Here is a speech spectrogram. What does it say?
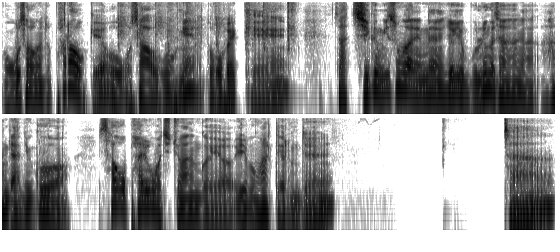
5450은 좀 팔아올게요. 5450에 또 500개. 자, 지금 이 순간에는 여기 물린 거 생각한 게 아니고 사고 팔고만 집중하는 거예요. 일봉 할 때 여러분들. 자,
